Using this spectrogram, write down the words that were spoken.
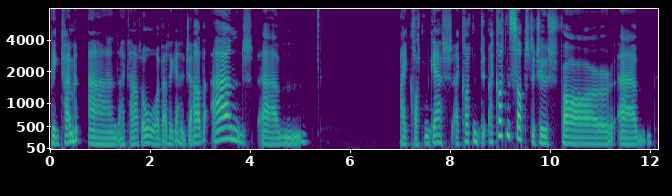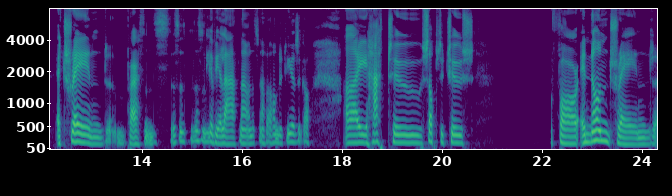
big time, and I thought, oh, I better get a job, and um, I couldn't get, I couldn't, I couldn't substitute for um, a trained person's. This is this will give you a laugh now, and it's not a hundred years ago. I had to substitute for a non-trained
